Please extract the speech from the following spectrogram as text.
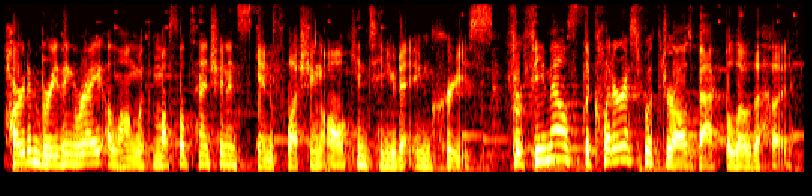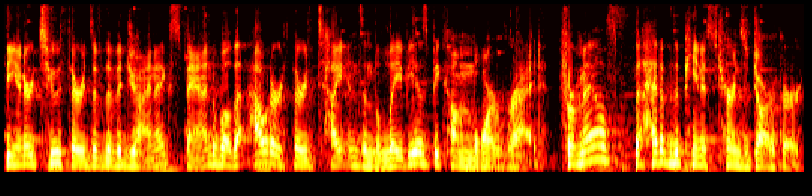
Heart and breathing rate along with muscle tension and skin flushing all continue to increase. For females, the clitoris withdraws back below the hood. The inner two-thirds of the vagina expand while the outer third tightens and the labias become more red. For males, the head of the penis turns darker.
